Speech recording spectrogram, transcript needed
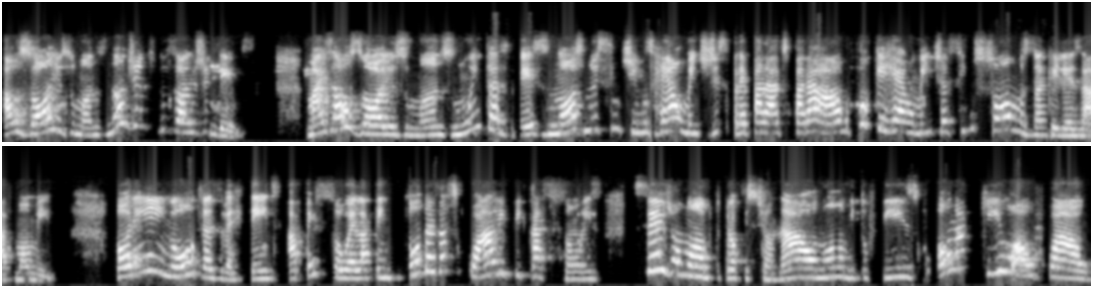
aos olhos humanos, não diante dos olhos de Deus, mas aos olhos humanos, muitas vezes nós nos sentimos realmente despreparados para algo, porque realmente assim somos naquele exato momento. Porém, em outras vertentes, a pessoa ela tem todas as qualificações, seja no âmbito profissional, no âmbito físico, ou naquilo ao qual,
